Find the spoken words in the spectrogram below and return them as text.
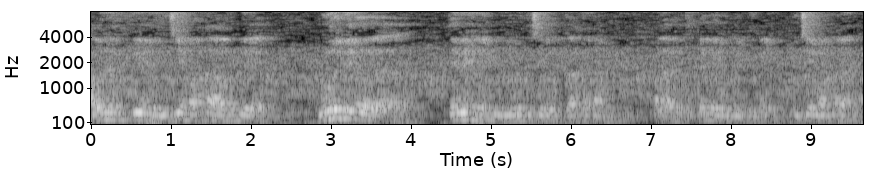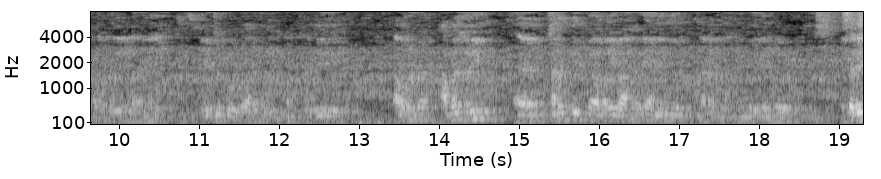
அவர்களுக்கு நிச்சயமாக அவருடைய நூறு வீத தேவைகளையும் நிவர்த்தி செய்வதற்காக நான் பல திட்டங்களை முன்வைத்துள்ளேன். நிச்சயமாக அவர்கள் அதனை ஏற்றுக்கொள்வார்கள். மற்றது அவர்களுடன் அவர்களின் கருத்துக்கு அமைவாகவே அனைத்தும் நடக்கும் என்பது எந்த ஒரு சரி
